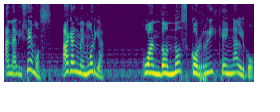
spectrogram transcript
analicemos, hagan memoria. Cuando nos corrigen algo,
